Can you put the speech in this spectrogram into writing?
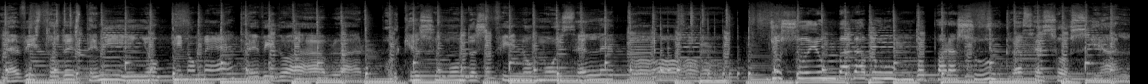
La he visto desde niño y no me he atrevido a hablar porque su mundo es fino, muy selecto. Yo soy un vagabundo para su clase social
